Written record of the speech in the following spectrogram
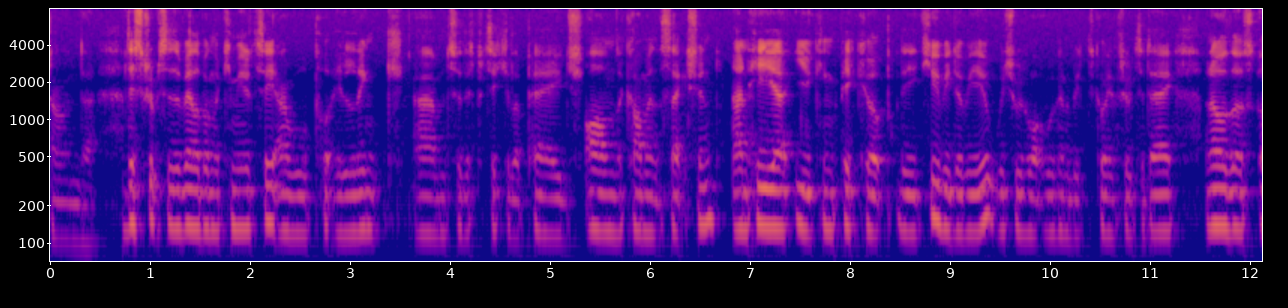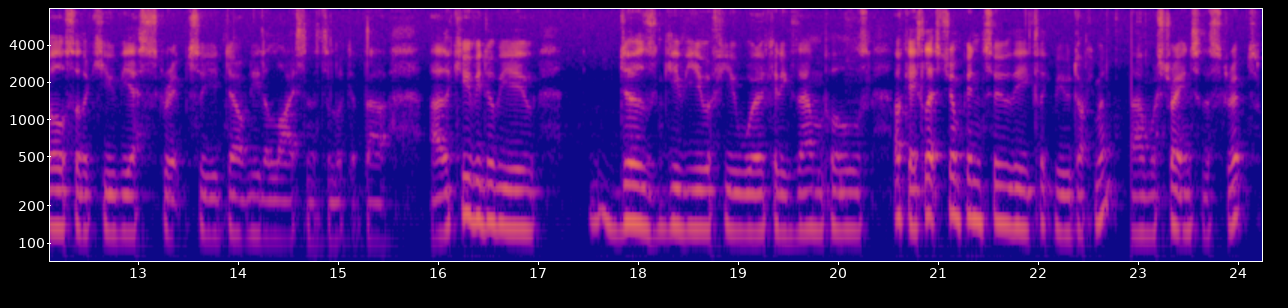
calendar. This script is available in the community. I will put a link um, to this particular page on the comment section. And here you can pick up the QVW, which is what we're going to be going through today, and also the QVS script, so you don't need a license to look at that. Uh, the QVW does give you a few working examples. Okay, so let's jump into the QlikView document. And we're straight into the script.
